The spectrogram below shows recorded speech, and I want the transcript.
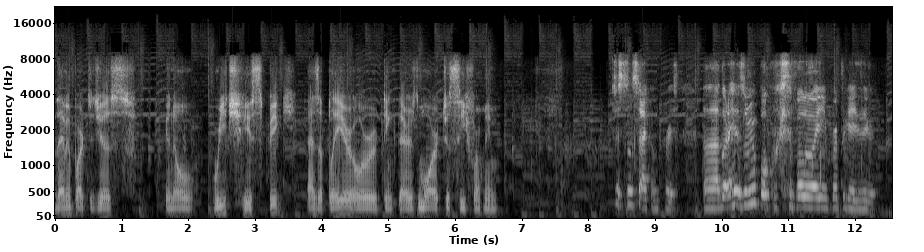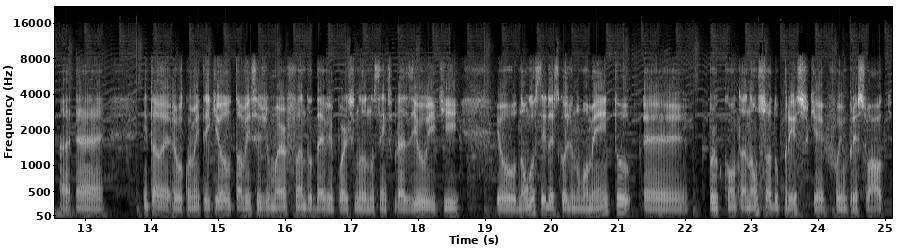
Davenport to just you know reach his peak as a player or think there's more to see from him. Just a second, Chris. Uh, agora resume um pouco o que você falou aí em português, Igor. É, é, então, eu comentei que eu talvez seja o maior fã do Davenport no, no Saints Brasil e que eu não gostei da escolha no momento, é, por conta não só do preço, que é, foi um preço alto,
